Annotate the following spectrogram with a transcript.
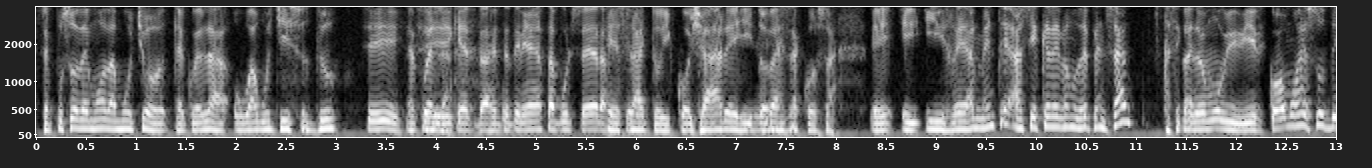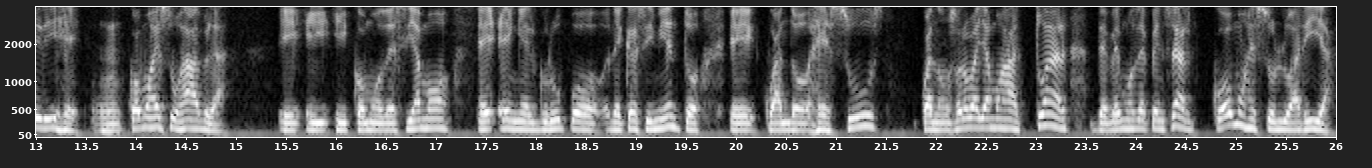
se puso de moda mucho, ¿te acuerdas? What would Jesus do? Sí, sí, que la gente tenía hasta pulseras. Exacto, y collares y todas esas cosas. Eh, y, realmente así es que debemos de pensar. Así que debemos vivir. Cómo Jesús dirige, cómo Jesús habla. Y, como decíamos eh, en el grupo de crecimiento, eh, cuando Jesús, cuando nosotros vayamos a actuar, debemos de pensar cómo Jesús lo haría.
